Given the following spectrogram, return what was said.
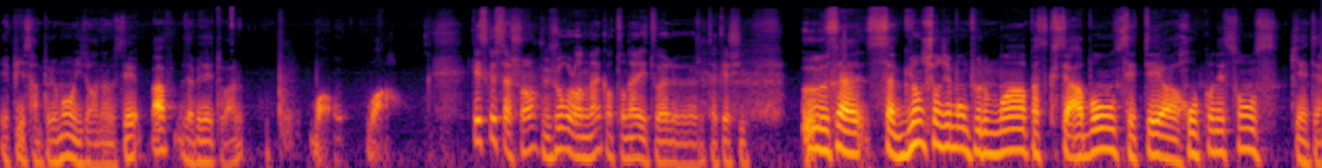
Et puis simplement, ils ont annoncé, paf, vous avez l'étoile. Waouh, waouh. Qu'est-ce que ça change du jour au lendemain quand on a l'étoile, euh, Takashi? Euh, ça, ça a grand changement pour moi parce que c'est avant, c'était une reconnaissance qui était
